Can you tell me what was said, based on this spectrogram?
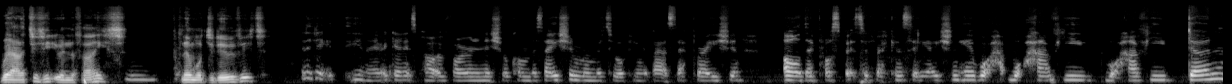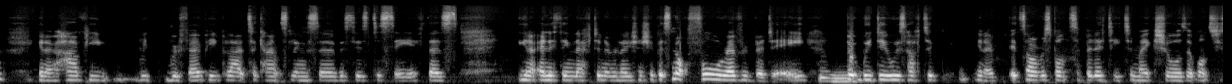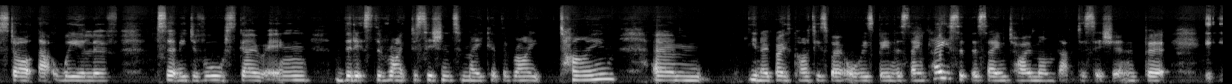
reality hit you in the face. Mm. And then what do you do with it? I think, you know, again, it's part of our initial conversation when we're talking about separation. Are there prospects of reconciliation here? What ha- what have you what have you done? You know, have you we refer people out to counselling services to see if there's you know anything left in a relationship? It's not for everybody, Mm. but we do always have to you know it's our responsibility to make sure that once you start that wheel of certainly divorce going that it's the right decision to make at the right time um you know both parties won't always be in the same place at the same time on that decision but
